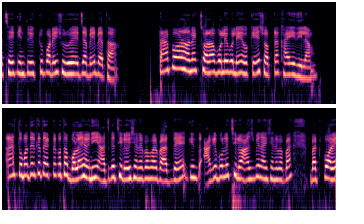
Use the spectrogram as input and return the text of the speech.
আছে, কিন্তু একটু পরেই শুরু হয়ে যাবে ব্যথা। তারপর অনেক ছড়া বলে বলে ওকে সবটা খাইয়ে দিলাম। আর তোমাদেরকে তো একটা কথা বলাই হয়নি, আজকে ছিল ঈশানের পাপার বার্থডে কিন্তু আগে বলেছিল আসবে না ঈশানের পাপা বাট পরে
